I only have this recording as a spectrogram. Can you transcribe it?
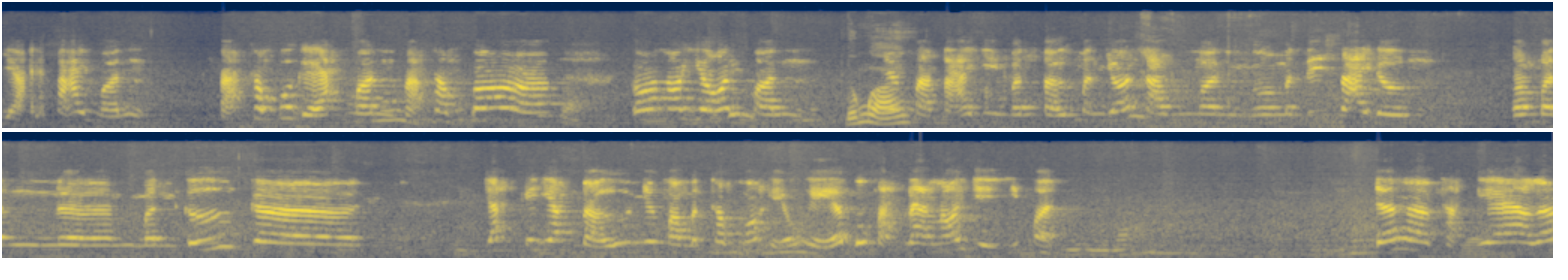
dạy sai mình Phật không có gạt mình Phật không có có nói dối mình. Đúng rồi. Nhưng mà tại vì mình tự mình dối lòng mình rồi mình đi sai đường rồi mình ờ, mình cứ ờ, trách cái văn tự nhưng mà mình không có hiểu nghĩa của Phật đang nói gì với mình. Chứ thật ra đó,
